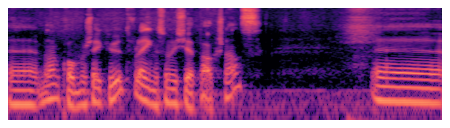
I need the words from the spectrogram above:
Eh, men han kommer seg ikke ut, for det er ingen som vil kjøpe aksjene hans. Eh,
